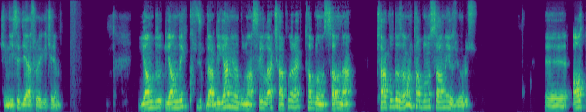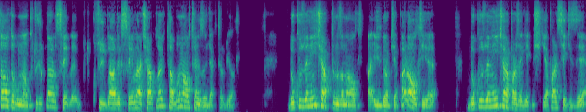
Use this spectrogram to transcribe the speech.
Şimdi ise diğer soruya geçelim. Yandı, yandaki kutucuklarda yan yana bulunan sayılar çarpılarak tablonun sağına çarpıldığı zaman tablonun sağına yazıyoruz. Ee, altta alta bulunan kutucuklarda sayılar, kutucuklardaki sayılar çarpılarak tablonun altına yazılacaktır diyor. 9'da neyi çarptığımız zaman 6, 54 yapar? 6'yı. 9'da neyi çarparsak 72 yapar? 8'i.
